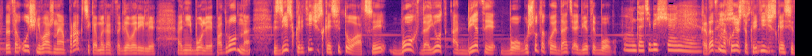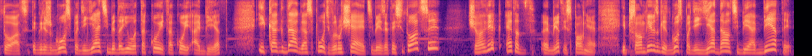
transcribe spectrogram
Вот это очень важная практика, мы как-то говорили о ней более подробно. Здесь в критической ситуации Бог дает обеты Богу. Что такое дать обеты Богу? Дать обещание. Когда ты находишься в критической ситуации, ты говоришь, Господи, я тебе даю вот такой и такой обет. И когда Господь выручает тебя из этой ситуации, человек этот обет исполняет. И псалмопевец говорит, Господи, я дал тебе обеты,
